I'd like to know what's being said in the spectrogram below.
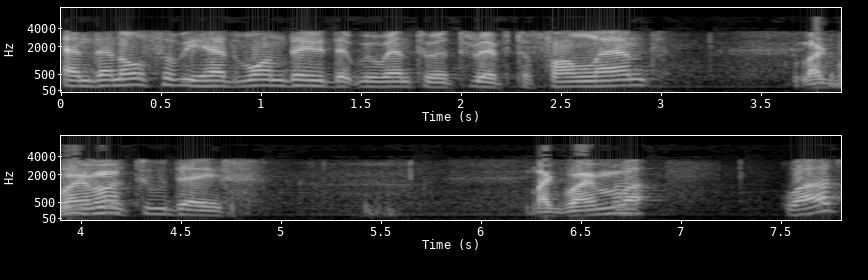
and then also we had one day that we went to a trip to Funland. Like These were Weimar? two days. Like Weimar? What? What?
